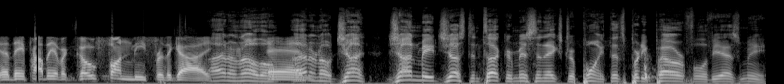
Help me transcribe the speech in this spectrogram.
uh, they probably have a GoFundMe for the guy. I don't know though. And- I don't know. John John made Justin Tucker miss an extra point. That's pretty powerful, if you ask me.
